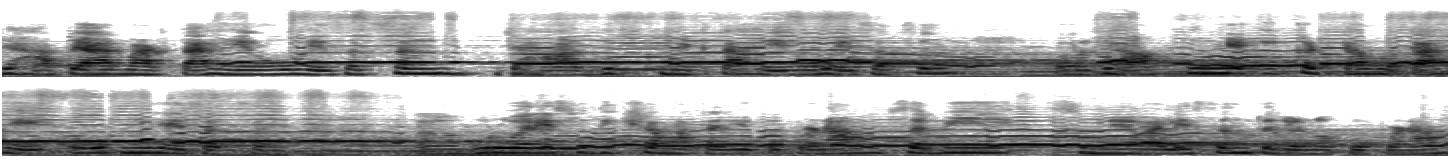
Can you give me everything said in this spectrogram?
जहाँ प्यार बांटता है वो है सत्संग जहाँ दुख मिटता है वो है सत्संग और जहाँ पुण्य इकट्ठा होता है वो भी है सत्संग। गुरुवरे सुदीक्षा माता जी को प्रणाम सभी सुनने वाले संत जनों को प्रणाम।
